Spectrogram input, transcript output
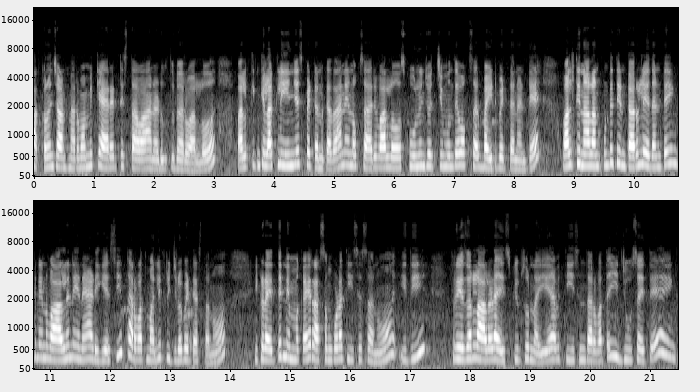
పక్క నుంచి అంటున్నారు మమ్మీ క్యారెట్ ఇస్తావా? అని అడుగుతున్నారు వాళ్ళు. వాళ్ళకి ఇంక ఇలా క్లీన్ చేసి పెట్టాను కదా నేను ఒకసారి వాళ్ళు స్కూల్ నుంచి వచ్చి ముందే ఒకసారి బయట పెట్టానంటే వాళ్ళు తినాలనుకుంటే తింటారు లేదంటే ఇంక నేను వాళ్ళని నేనే అడిగేసి తర్వాత మళ్ళీ ఫ్రిడ్జ్లో పెట్టేస్తాను. ఇక్కడైతే నిమ్మకాయ రసం కూడా తీసేసాను. ఇది ఫ్రీజర్లో ఆల్రెడీ ఐస్ క్యూబ్స్ ఉన్నాయి. అవి తీసిన తర్వాత ఈ జ్యూస్ అయితే ఇంక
